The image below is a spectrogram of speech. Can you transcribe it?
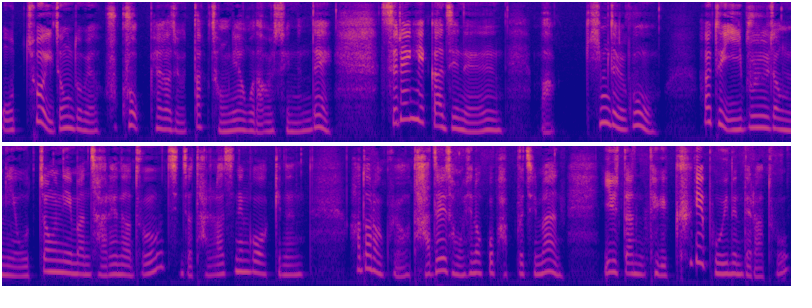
5초 이 정도면 훅훅 해가지고 딱 정리하고 나올 수 있는데 쓰레기까지는 막 힘들고 하여튼 이불 정리, 옷 정리만 잘 해놔도 진짜 달라지는 것 같기는 하더라고요. 다들 정신없고 바쁘지만 일단 되게 크게 보이는 데라도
